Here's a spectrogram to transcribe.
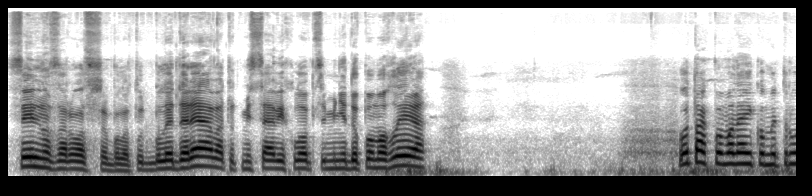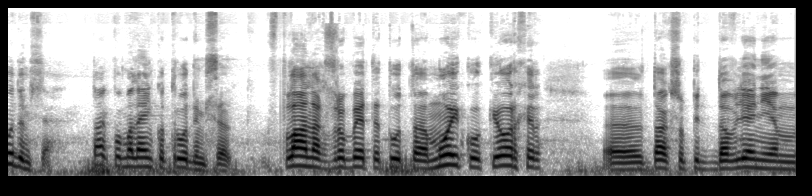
Сильно заросше було. Тут були дерева, тут місцеві хлопці мені допомогли. Отак помаленьку ми трудимося. Так помаленьку трудимося. В планах зробити тут мойку, кьорхер, Е, Так що під давленням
